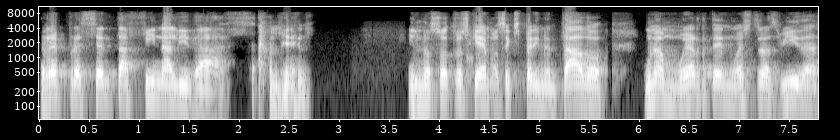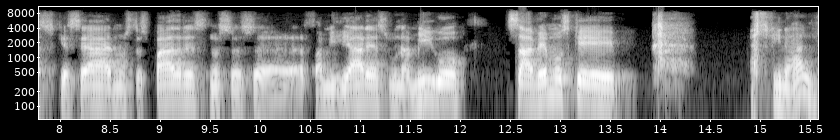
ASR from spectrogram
representa finalidad. Amén. Y nosotros que hemos experimentado una muerte en nuestras vidas, que sea nuestros padres, nuestros ah, familiares, un amigo, sabemos que es final.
